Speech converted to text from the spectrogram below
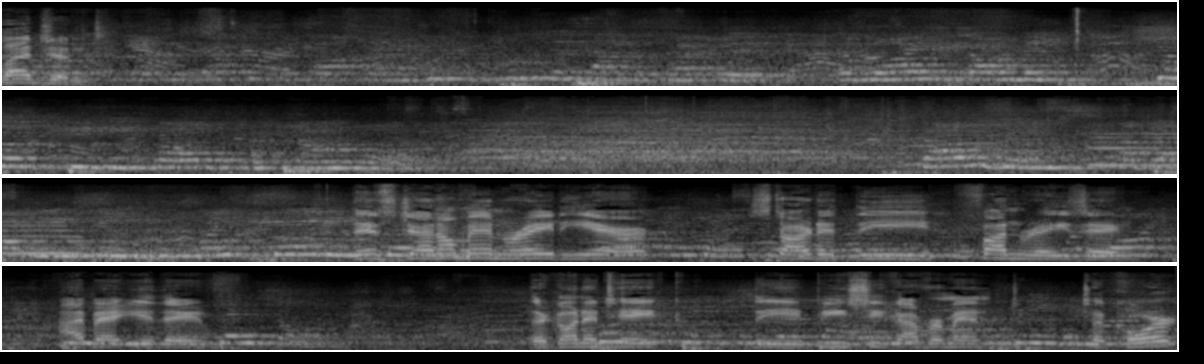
Life-saving This gentleman right here started the fundraising. I bet you they they're going to take the BC government to court.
